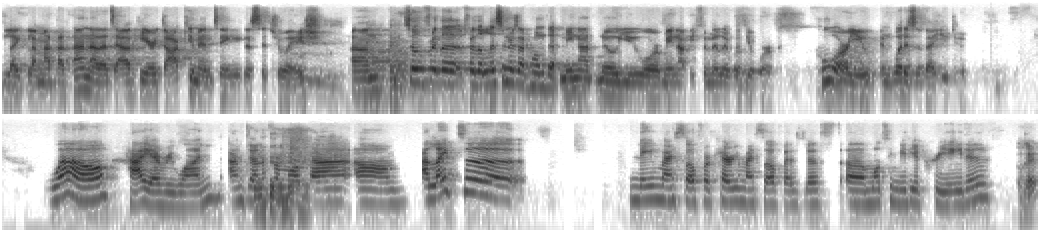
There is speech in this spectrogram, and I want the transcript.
like La Matatana that's out here documenting the situation. Um, so for the for the listeners at home that may not know you or may not be familiar with your work, who are you and what is it that you do? Well, hi everyone. I'm Jennifer Mota. Um, I like to name myself or carry myself as just a multimedia creative Okay.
